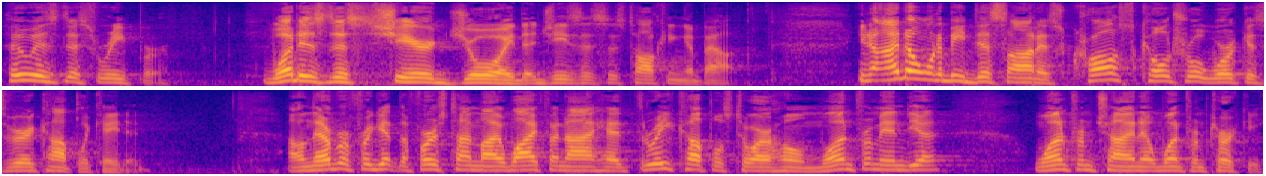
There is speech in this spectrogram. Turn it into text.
Who is this reaper? What is this shared joy that Jesus is talking about? You know, I don't want to be dishonest. Cross cultural work is very complicated. I'll never forget the first time my wife and I had three couples to our home one from India, one from China, one from Turkey.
